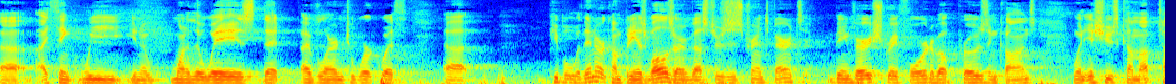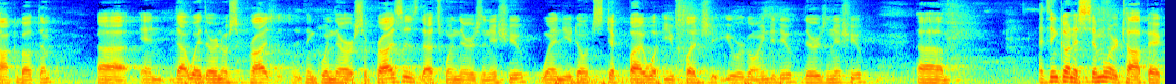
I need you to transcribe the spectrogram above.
Uh, I think we, you know, one of the ways that I've learned to work with uh, people within our company as well as our investors is transparency, being very straightforward about pros and cons. When issues come up, talk about them. Uh, and that way there are no surprises. I think when there are surprises, that's when there's an issue. When you don't stick by what you pledged that you were going to do, there's an issue. Uh, I think on a similar topic,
